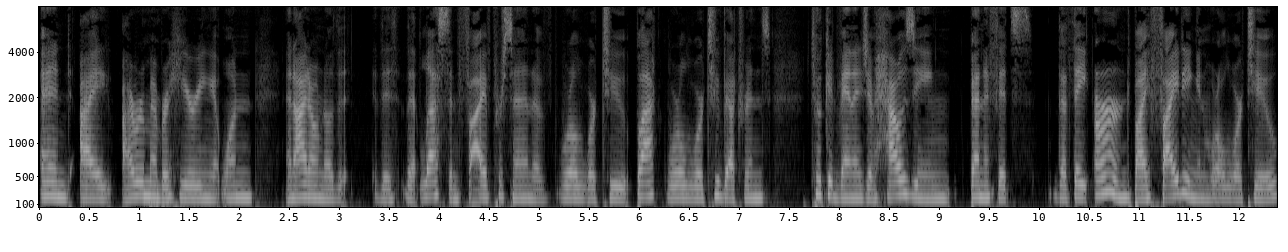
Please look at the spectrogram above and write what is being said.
And I, I remember hearing at one, and I don't know that that less than five percent of World War II Black World War II veterans took advantage of housing benefits that they earned by fighting in World War II.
